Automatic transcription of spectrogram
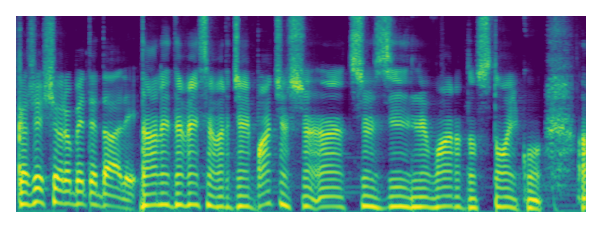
Кажи, що робити далі. Далі дивися, Верджей, бачиш е, цю зіллєварну стойку? Е,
